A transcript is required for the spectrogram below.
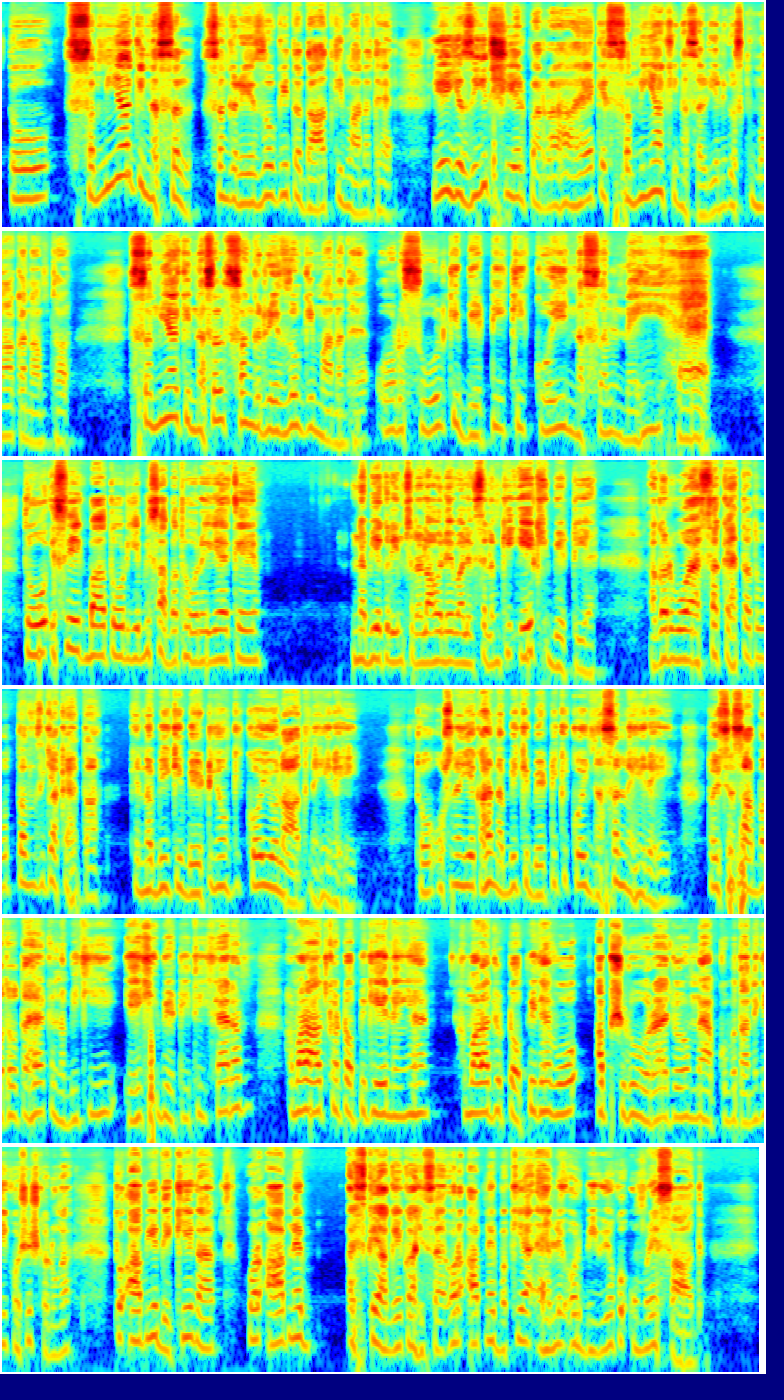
تو سمیہ کی نسل سنگریزوں کی تعداد کی مانت ہے۔ یہ یزید شعر پڑھ رہا ہے کہ سمیہ کی نسل یعنی کہ اس کی ماں کا نام تھا، سمیہ کی نسل سنگریزوں کی مانت ہے اور رسول کی بیٹی کی کوئی نسل نہیں ہے۔ تو اس سے ایک بات اور یہ بھی ثابت ہو رہی ہے کہ نبی کریم صلی اللہ علیہ وآلہ وسلم کی ایک ہی بیٹی ہے۔ اگر وہ ایسا کہتا تو وہ تنزیہ کہتا کہ نبی کی بیٹیوں کی کوئی اولاد نہیں رہی۔ تو اس نے یہ کہا نبی کی بیٹی کی کوئی نسل نہیں رہی۔ تو اس سے ثابت ہوتا ہے کہ نبی کی ایک ہی بیٹی تھی۔ خیر، ہم ہمارا آج کا ٹاپک یہ نہیں ہے۔ ہمارا جو ٹاپک ہے وہ اب شروع ہو رہا ہے، جو میں آپ کو بتانے کی کوشش کروں گا۔ تو آپ یہ دیکھیے گا، اور آپ نے اس کے آگے کا حصہ ہے، اور آپ نے بقیہ اہل اور بیویوں کو عمر سعد۔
